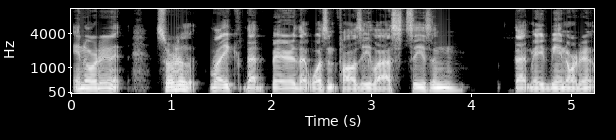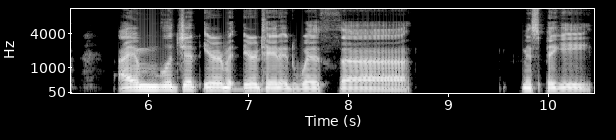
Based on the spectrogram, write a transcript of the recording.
inordinate, sort of like that bear that wasn't Fozzie last season. That made me inordinate. I am legit ir- irritated with uh, Miss Piggy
